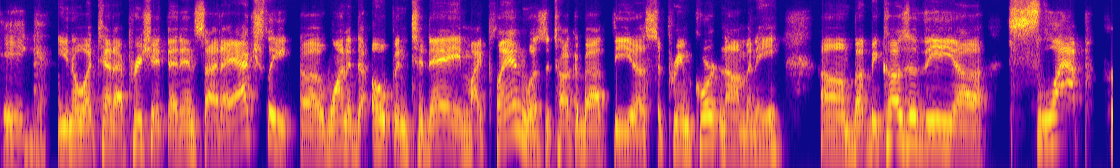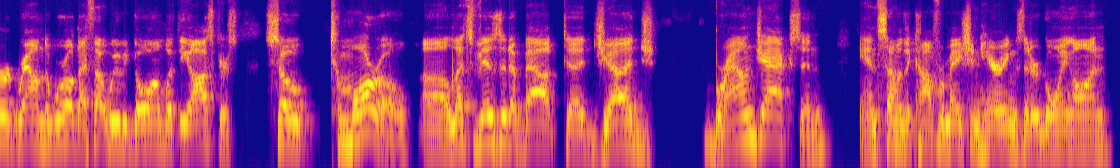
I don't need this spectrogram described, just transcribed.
pig. You know what, Ted? I appreciate that insight. I actually uh, wanted to open today. My plan was to talk about the uh, Supreme Court nominee, um, but because of the uh, slap heard around the world, I thought we would go on with the Oscars. So tomorrow, uh, let's visit about uh, Judge Brown Jackson and some of the confirmation hearings that are going on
